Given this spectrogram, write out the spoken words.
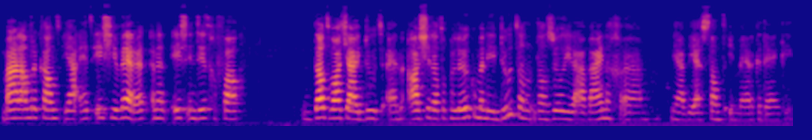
Maar aan de andere kant, ja, het is je werk. En het is in dit geval dat wat jij doet. En als je dat op een leuke manier doet, dan, dan zul je daar weinig uh, ja, weerstand in merken, denk ik.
